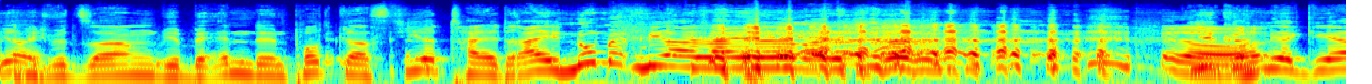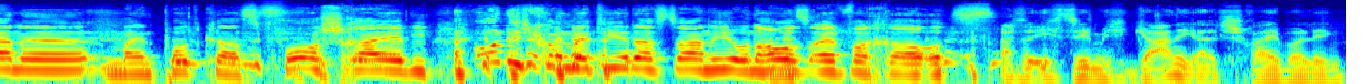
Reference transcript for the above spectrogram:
Ja, ich würde sagen, wir beenden den Podcast hier, Teil 3, nur mit mir alleine. Weil, Genau. Ihr könnt mir gerne meinen Podcast vorschreiben und ich kommentiere das dann hier und hau's einfach raus. Also ich sehe mich gar nicht als Schreiberling.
